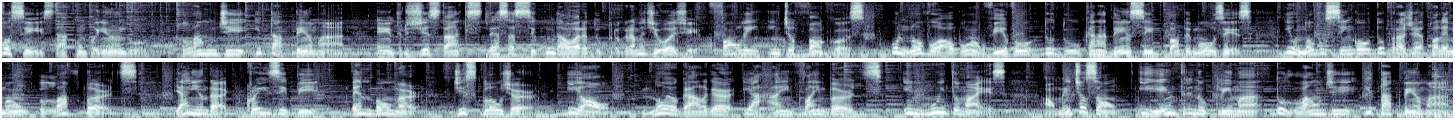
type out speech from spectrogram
Você está acompanhando Lounge Itapema. Entre os destaques dessa segunda hora do programa de hoje, Falling into Focus, o novo álbum ao vivo do duo canadense Bob Moses e o novo single do projeto alemão Lovebirds. E ainda Crazy P, Ben Bomer, Disclosure, E.All, Noel Gallagher e a High Flying Birds e muito mais. Aumente o som e entre no clima do Lounge Itapema.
